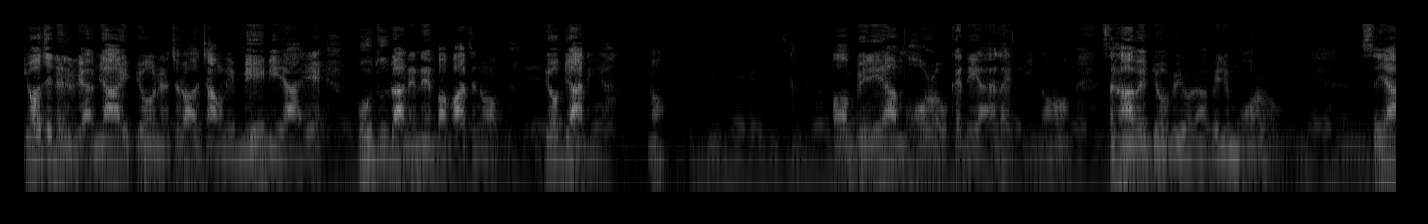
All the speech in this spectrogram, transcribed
ပြောချင်တဲ့လူတွေအများကြီးပြောနေတာကျွန်တော်အကြောင်းလေးမေးနေတာရယ်ဘူးသူတာနည်းနည်းပါပါကျွန်တော်ပြောပြနေတာနော်အော်ဗီဒီယိုမဟောတော့ခက်တရားအပ်လိုက်ပြီနော်စကားပဲပြောပြီးတော့တာဗီဒီယိုမဟောတော့ဆရာ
